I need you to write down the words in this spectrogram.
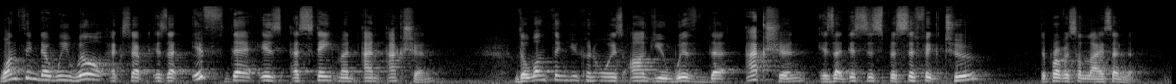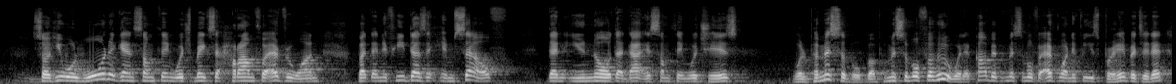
One thing that we will accept is that if there is a statement and action, the one thing you can always argue with the action is that this is specific to the Prophet. ﷺ. So he will warn against something which makes it haram for everyone, but then if he does it himself, then you know that that is something which is well permissible. But permissible for who? Well, it can't be permissible for everyone if he's prohibited it,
